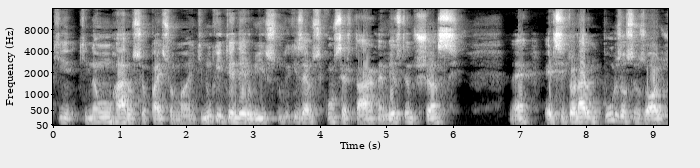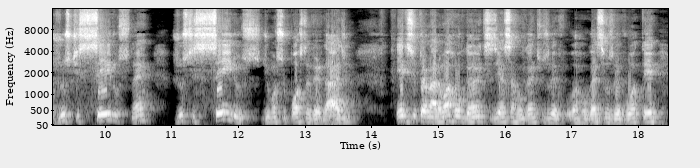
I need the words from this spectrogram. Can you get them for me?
que, que não honraram seu pai e sua mãe, que nunca entenderam isso, nunca quiseram se consertar, né, mesmo tendo chance, né? Eles se tornaram puros aos seus olhos, justiceiros, né? Justiceiros de uma suposta verdade. Eles se tornaram arrogantes e essa arrogância os levou, arrogância os levou a ter,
